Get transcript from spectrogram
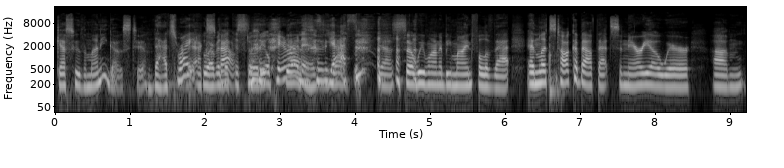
guess who the money goes to? That's right. The Whoever the custodial parent Yes, is. Yes. yes. yes. So we want to be mindful of that. And let's talk about that scenario where um,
